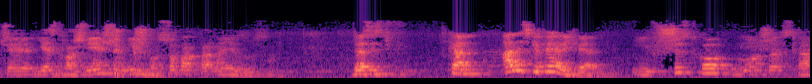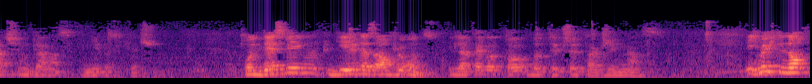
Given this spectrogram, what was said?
czy jest ważniejsze niż osoba Pana Jezusa. Das ist, kann alles gefährlich werden. I wszystko może stać się dla nas niebezpieczne. Und deswegen gilt das auch für uns. I dlatego to dotyczy także i nas. Ich möchte noch,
